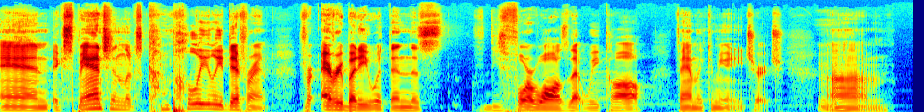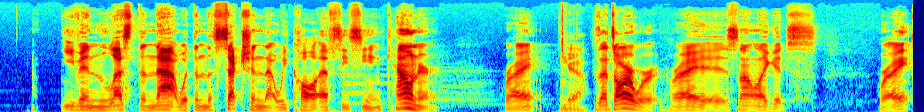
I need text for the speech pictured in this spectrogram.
and expansion looks completely different for everybody within this these four walls that we call family community church. Um, even less than that within the section that we call FCC Encounter, right? Yeah. Because that's our word, right? It's not like it's right.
